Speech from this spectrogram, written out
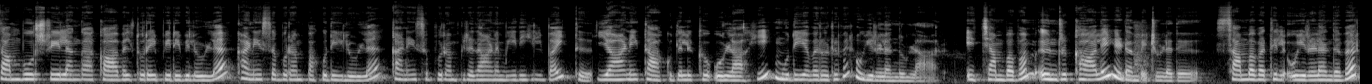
சம்பூர் ஸ்ரீலங்கா காவல்துறை பிரிவில் உள்ள கணேசபுரம் பகுதியில் உள்ள கணேசபுரம் பிரதான வீதியில் வைத்து யானை தாக்குதலுக்கு உள்ளாகி முதியவர் ஒருவர் உயிரிழந்துள்ளார். இச்சம்பவம் இன்று காலை இடம்பெற்றுள்ளது. சம்பவத்தில் உயிரிழந்தவர்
